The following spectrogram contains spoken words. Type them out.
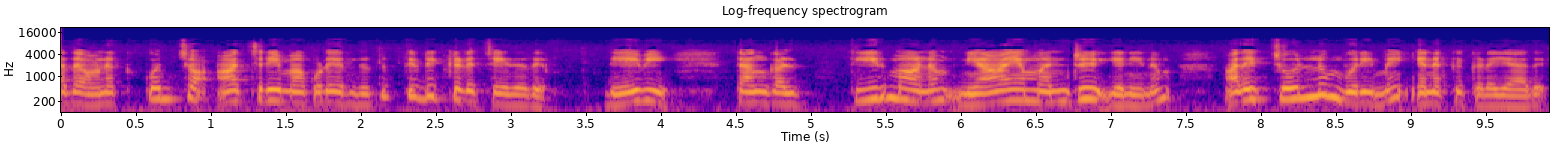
அது அவனுக்கு கொஞ்சம் ஆச்சரியமா கூட இருந்தது. திடுக்கிட செய்தது. தேவி தங்கள் தீர்மானம் நியாயமன்று எனினும் அதை சொல்லும் உரிமை எனக்கு கிடையாது.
